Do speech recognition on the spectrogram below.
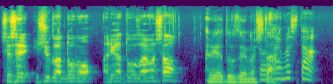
先生一週間どうもありがとうございましたありがとうございましたありがとうござい。ました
